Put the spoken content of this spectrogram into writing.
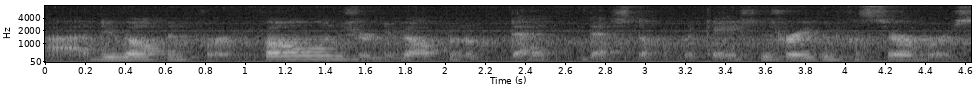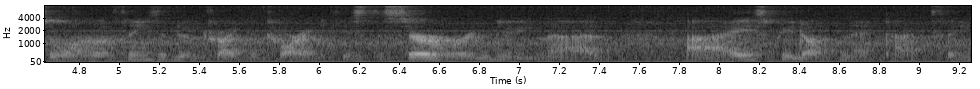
uh, development for phones or development of de desktop applications or even for servers, so one of the things that do try to target is the server and doing that uh, ASP.NET type thing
